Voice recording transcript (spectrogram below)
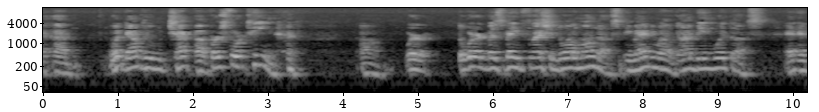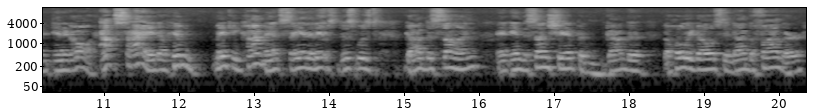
Uh, um, went down to chapter, uh, verse 14, um, where the Word was made flesh and dwelt among us. Emmanuel, God being with us. And, and, and it all. Outside of him making comments saying that it was, this was God the Son and, and the sonship and God the the Holy Ghost and God the Father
